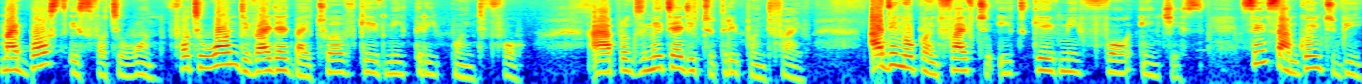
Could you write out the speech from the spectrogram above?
my bust is 41 41 divided by 12 gave me 3.4 i approximated it to 3.5 Adding 0.5 to it gave me 4 inches. Since I'm going to be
